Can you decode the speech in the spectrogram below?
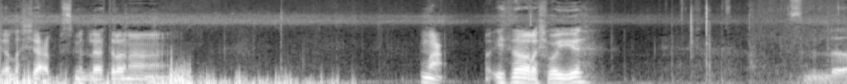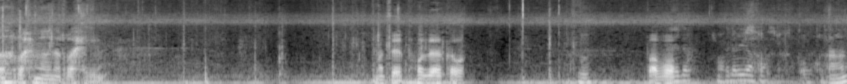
يلا الشعب بسم الله. ترى أنا مع إثارة شوية. بسم الله الرحمن الرحيم. ما تدخل ذاك وقت؟ طبو أه؟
